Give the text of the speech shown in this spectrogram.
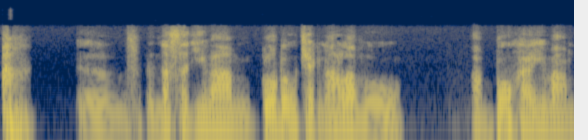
A, e, nasadí vám klobouček na hlavu, a bouchají vám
